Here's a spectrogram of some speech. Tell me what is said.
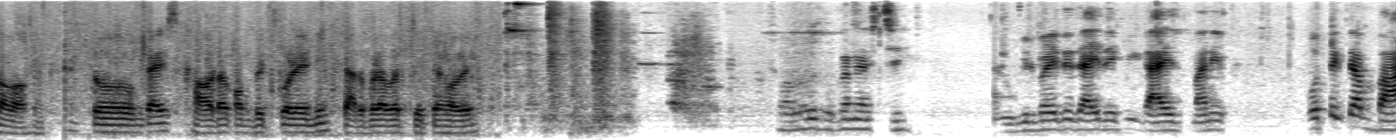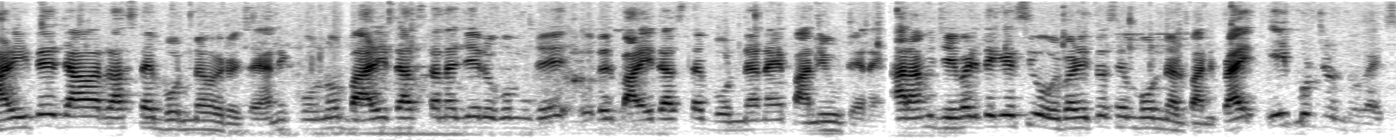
খাওয়া হয়। তো গাইস খাওয়াটা কমপ্লিট করে নিই তারপর আবার খেতে হবে। দোকানে আসছি। রুগীর বাড়িতে যাই দেখি গাইস মানে প্রত্যেকটা বাড়িতে যাওয়ার রাস্তায় বন্যা হয়ে রয়েছে। মানে কোনো বাড়ির রাস্তা না যে এরকম যে ওদের বাড়ির রাস্তায় বন্যা নাই পানি উঠে নাই আর আমি যে বাড়িতে গেছি, ওই বাড়িতে সেম বন্যার পানি। প্রায় এই পর্যন্ত গাইস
